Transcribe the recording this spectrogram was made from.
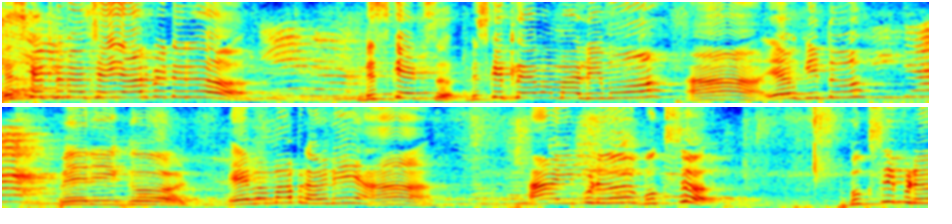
బిస్కెట్లు మీద చెయ్యి ఎవరు పెట్టారు బిస్కెట్స్. బిస్కెట్లు ఏవమ్మా లీము? ఏవి గీతు? వెరీ గుడ్ ఏమమ్మా ప్రవళి ఇప్పుడు బుక్స్. బుక్స్ ఇప్పుడు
